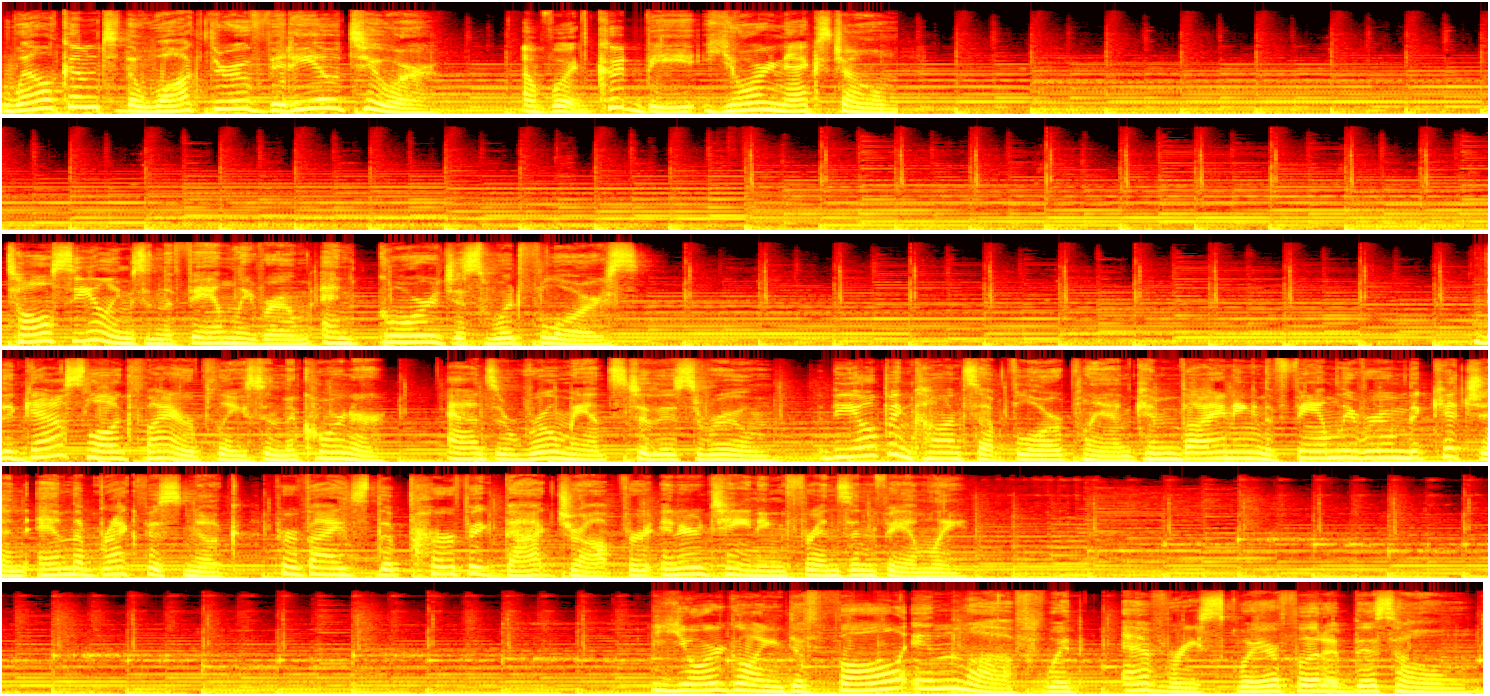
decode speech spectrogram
Welcome to the walkthrough video tour of what could be your next home. Tall ceilings in the family room and gorgeous wood floors. The gas log fireplace in the corner adds a romance to this room. The open concept floor plan combining the family room, the kitchen, and the breakfast nook provides the perfect backdrop for entertaining friends and family. You're going to fall in love with every square foot of this home.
